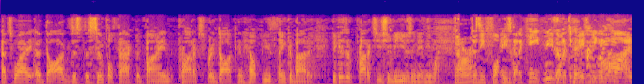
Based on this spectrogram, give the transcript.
that's why a dog, just the simple fact of buying products for a dog, can help you think about it because of products you should be using anyway. All right. Does he fly? He's got a cape. He's Got a maybe case he can fly.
